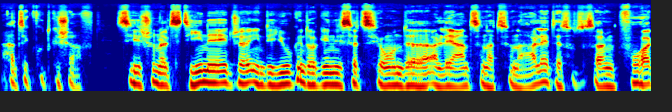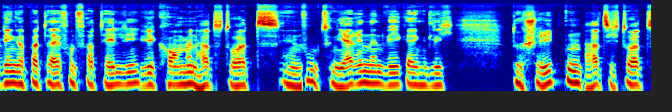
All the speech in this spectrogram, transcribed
hat sie gut geschafft. Sie ist schon als Teenager in die Jugendorganisation der Alleanza Nazionale, der sozusagen Vorgängerpartei von Fratelli, gekommen, hat dort den Funktionärinnenweg eigentlich durchschritten, hat sich dort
